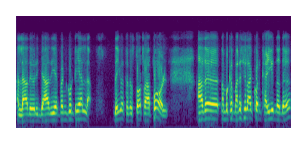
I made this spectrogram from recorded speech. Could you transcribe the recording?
അല്ലാതെ ഒരു ജാതീയ പെൺകുട്ടിയല്ല. ദൈവത്തിന് സ്തോത്രം. അപ്പോൾ അത് നമുക്ക് മനസ്സിലാക്കുവാൻ കഴിയുന്നത്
